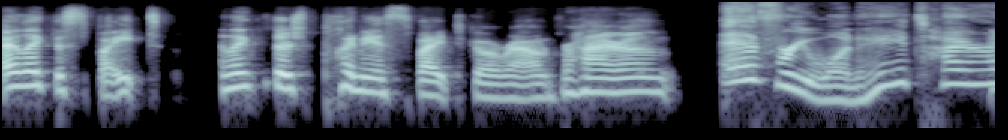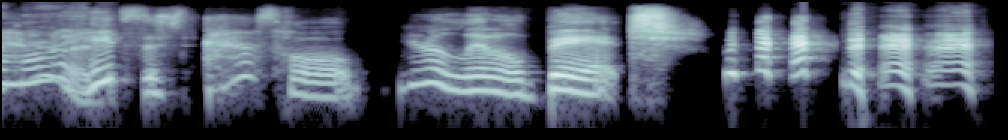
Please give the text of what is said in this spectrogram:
I like the spite. I like that there's plenty of spite to go around for Hiram. Everyone hates Hiram Everyone Mudge. hates this asshole. You're a little bitch.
